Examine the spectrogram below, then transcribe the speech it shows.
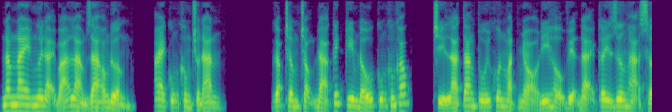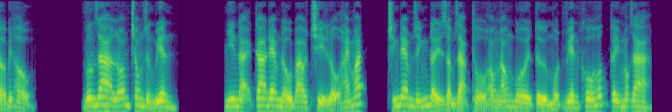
năm nay ngươi đại bá làm ra ong đường, ai cũng không chuẩn ăn. Gặp trầm trọng đả kích kim đấu cũng không khóc, chỉ là tang túi khuôn mặt nhỏ đi hậu viện đại cây dương hạ sờ biết hầu. Vương ra lõm trong rừng biên. Nhìn đại ca đem đầu bao chỉ lộ hai mắt, chính đem dính đầy rầm rạp thổ hong long bôi từ một viên khô hốc cây móc ra.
